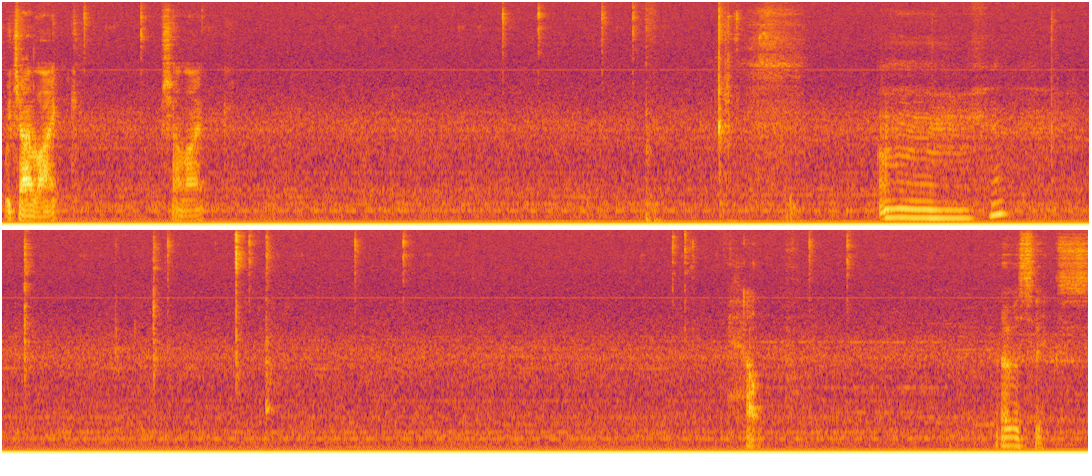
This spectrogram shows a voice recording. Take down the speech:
Which I like. Which I like. Mm -hmm. Help. Level 6.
